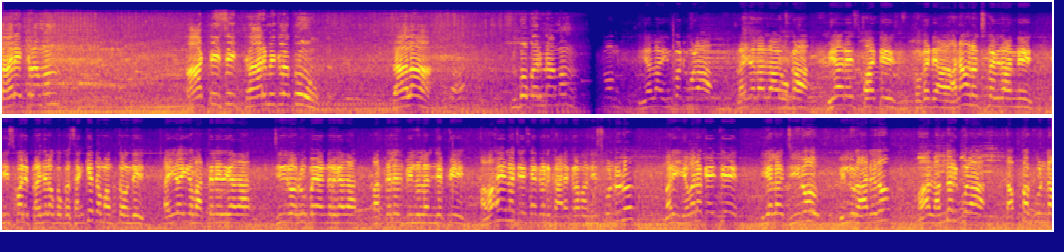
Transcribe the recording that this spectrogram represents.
కార్యక్రమం ఆర్టీసీ కార్మికులకు చాలా శుభ పరిణామం. ఇలా ఇంకోటి కూడా ప్రజలలో ఒక బీఆర్ఎస్ పార్టీ ఒకటి అనాలోచిత విధాన్ని తీసుకొని ప్రజలకు ఒక సంకేతం పంపుతోంది. అయ్యో ఇక వత్తలేదు కదా. జీరో రూపాయి అన్నారు కదా వత్తలేదు బిల్లులు అని చెప్పి అవహేళన చేసేటువంటి కార్యక్రమం తీసుకుంటారు మరి ఎవరికైతే ఇలా జీరో బిల్లు రాలేదో వాళ్ళందరూ కూడా తప్పకుండా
